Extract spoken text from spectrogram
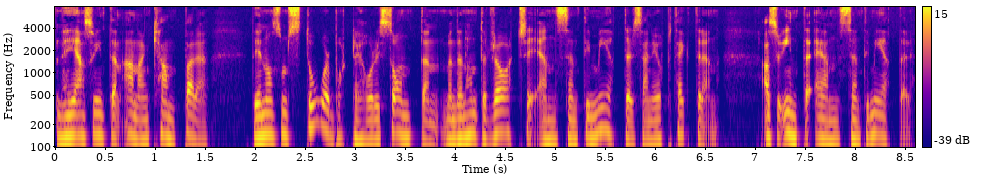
Nej, alltså inte en annan kampare. Det är någon som står borta i horisonten men den har inte rört sig en centimeter sedan jag upptäckte den. Alltså inte en centimeter.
